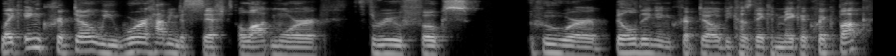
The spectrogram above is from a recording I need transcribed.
Like in crypto, we were having to sift a lot more through folks who were building in crypto because they can make a quick buck.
